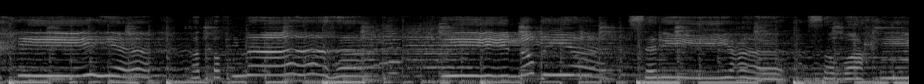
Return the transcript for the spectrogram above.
تحية خطفناها في لغية سريعة صباحية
